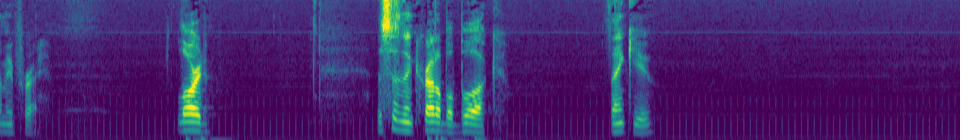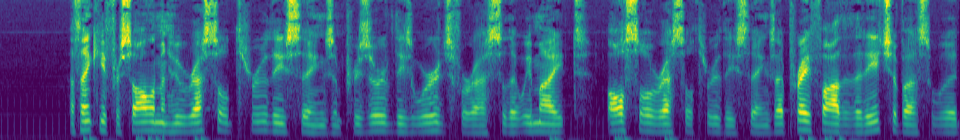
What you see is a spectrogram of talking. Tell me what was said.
Let me pray. Lord, this is an incredible book. Thank you. I thank you for Solomon who wrestled through these things and preserved these words for us so that we might also wrestle through these things. I pray, Father, that each of us would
